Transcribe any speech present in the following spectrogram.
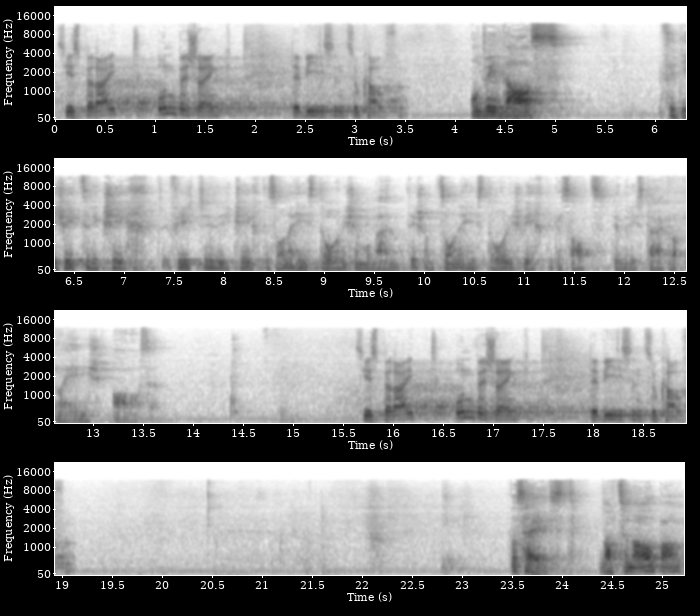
Sie ist bereit, unbeschränkt Devisen zu kaufen. Und weil das für die Schweizer Geschichte, für die Schweizer Geschichte so ein historischer Moment ist und so ein historisch wichtiger Satz, den wir uns da gerade noch einmal anhören. Sie ist bereit, unbeschränkt Devisen zu kaufen. Das heisst, die Nationalbank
